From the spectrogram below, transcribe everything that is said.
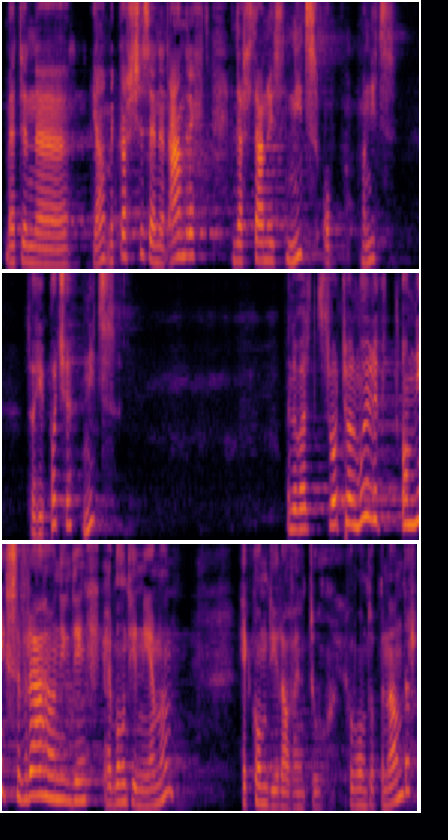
met, een, uh, ja, met kastjes en een aanrecht. En daar staat dus niets op, maar niets. Zo geen potje, niets. En het wordt wel moeilijk om niks te vragen, want ik denk, hij woont hier niet, man. Hij komt hier af en toe. Hij woont op een ander.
